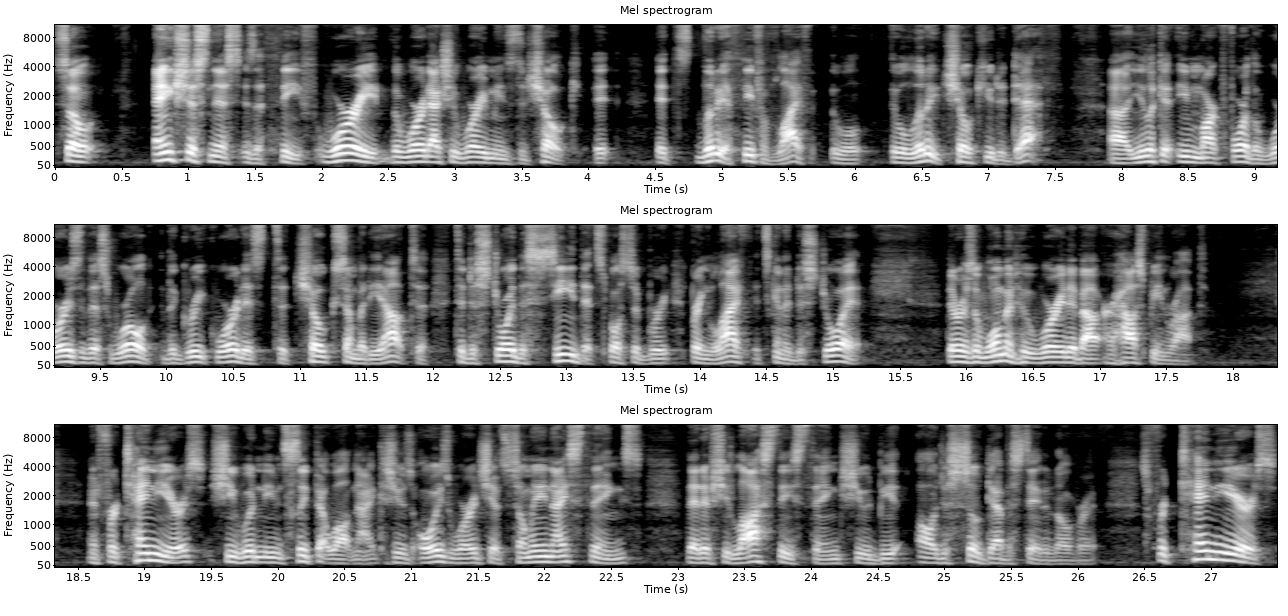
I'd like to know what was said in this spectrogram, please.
So anxiousness is a thief. Worry. The word actually worry means to choke. It it's literally a thief of life. It will it will literally choke you to death. Uh, you look at even Mark 4, the words of this world, the Greek word is to choke somebody out, to, to destroy the seed that's supposed to bring life. It's going to destroy it. There was a woman who worried about her house being robbed. And for 10 years, she wouldn't even sleep that well at night because she was always worried. She had so many nice things that if she lost these things, she would be all just so devastated over it. So for 10 years,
